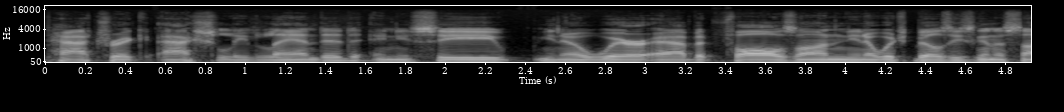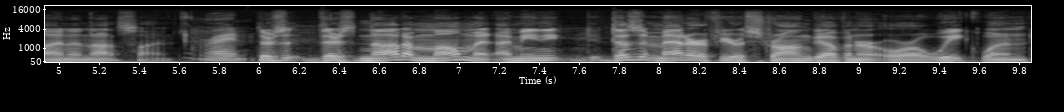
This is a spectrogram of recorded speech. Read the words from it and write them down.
Patrick actually landed, and you see, you know, where Abbott falls on, you know, which bills he's going to sign and not sign. Right. There's there's not a moment. I mean, it doesn't matter if you're a strong governor or a weak one.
